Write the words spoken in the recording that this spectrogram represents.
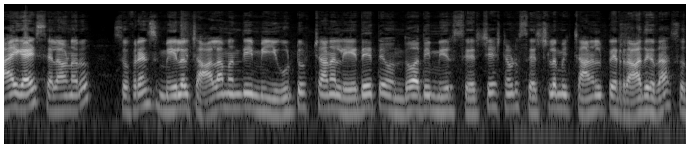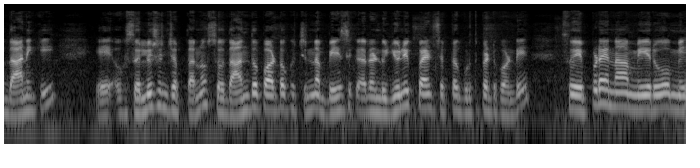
హాయ్ గైస్ ఎలా ఉన్నారు? సో ఫ్రెండ్స్ మీలో చాలామంది మీ యూట్యూబ్ ఛానల్ ఏదైతే ఉందో అది మీరు సెర్చ్ చేసినప్పుడు సెర్చ్లో మీ ఛానల్ పేరు రాదు కదా? సో దానికి ఒక సొల్యూషన్ చెప్తాను. సో దాంతోపాటు ఒక చిన్న బేసిక్ రెండు యూనిక్ పాయింట్స్ చెప్తా గుర్తుపెట్టుకోండి. సో ఎప్పుడైనా మీరు మీ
